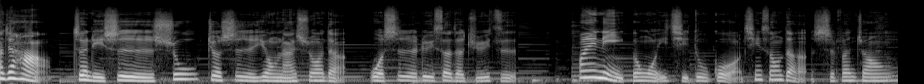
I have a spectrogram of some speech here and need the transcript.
大家好，这里是书就是用来说的，我是绿色的橘子，欢迎你跟我一起度过轻松的十分钟。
